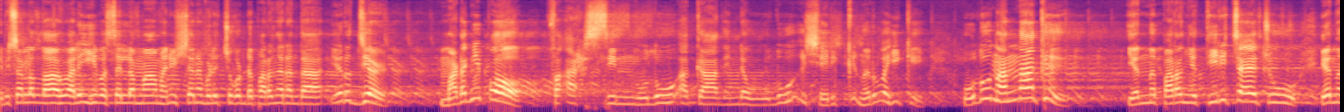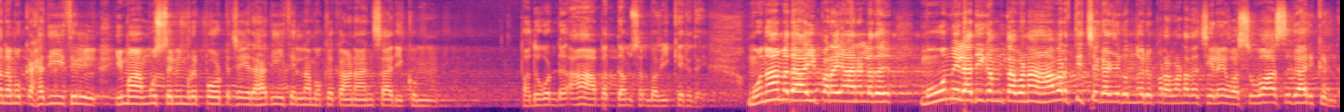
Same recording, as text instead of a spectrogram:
നബി സല്ലല്ലാഹു അലൈഹി വസല്ലം ആ മനുഷ്യനെ വിളിച്ചുകൊണ്ട് പറഞ്ഞതെന്താ? ഇർജ് മടങ്ങിപ്പോ. നിന്റെ ഉലു ശരിക്ക് നിർവഹിക്ക്. ഉലു നന്നാക്ക് എന്ന് പറഞ്ഞ് തിരിച്ചയച്ചു എന്ന് നമുക്ക് ഹദീസിൽ ഇമാം മുസ്ലിം റിപ്പോർട്ട് ചെയ്ത ഹദീസിൽ നമുക്ക് കാണാൻ സാധിക്കും. അതുകൊണ്ട് ആ അബദ്ധം സംഭവിക്കരുത്. മൂന്നാമതായി പറയാനുള്ളത് മൂന്നിലധികം തവണ ആവർത്തിച്ച് കഴുകുന്ന ഒരു പ്രവണത ചില വസുവാസുകാർക്കുണ്ട്.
